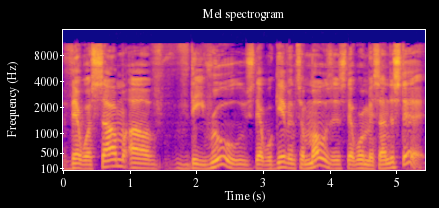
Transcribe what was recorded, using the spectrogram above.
there were some of the rules that were given to Moses that were misunderstood.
